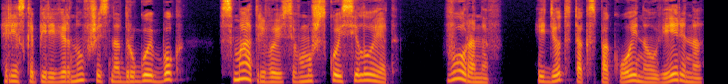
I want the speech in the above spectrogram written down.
Резко перевернувшись на другой бок, всматриваюсь в мужской силуэт. Воронов. Идет так спокойно, уверенно.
